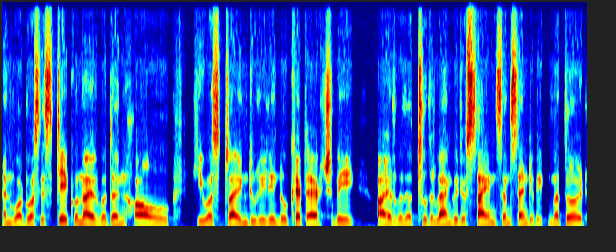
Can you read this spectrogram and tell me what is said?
and what was his take on Ayurveda and how he was trying to really look at actually Ayurveda through the language of science and scientific method,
